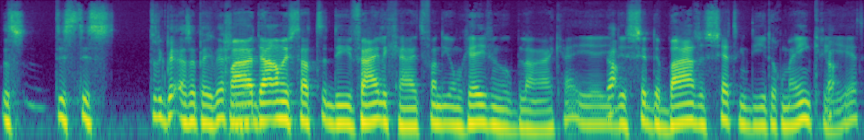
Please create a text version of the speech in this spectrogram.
Dus het is, het is toen ik bij SAP weg Maar daarom is dat die veiligheid van die omgeving ook belangrijk. Hè? Je, Ja. dus de basissetting die je eromheen creëert,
